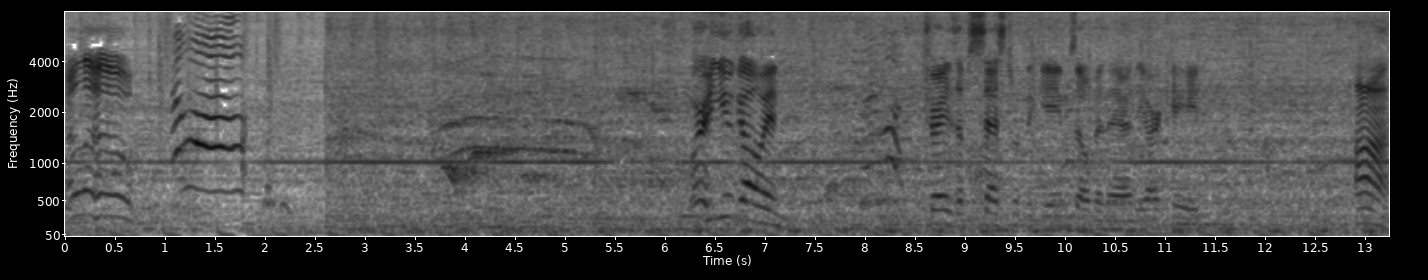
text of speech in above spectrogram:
Hello. Hello! Where are you going? Trey's obsessed with the games over there, the arcade. Huh.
